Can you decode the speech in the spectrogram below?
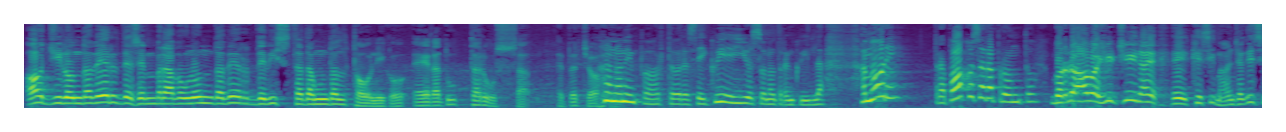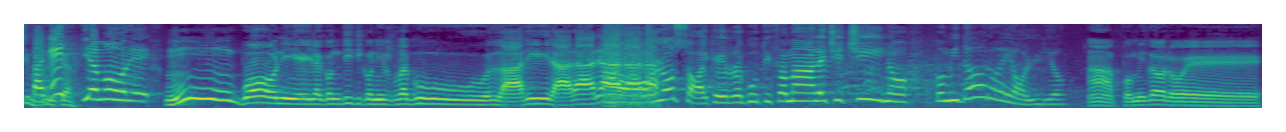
Oggi l'onda verde sembrava un'onda verde vista da un daltonico. Era tutta rossa. E perciò... Ma non importa, ora sei qui e io sono tranquilla. Amore, tra poco sarà pronto. Brava Ciccina! E, e che si mangia, che si mangia? Spaghetti, amore. Mmm, buoni e i conditi con il ragù. La ri ra ra ra ra ra. Oh, lo sai che il ragù ti fa male, Ciccino. Pomidoro e olio. Ah, pomidoro e...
